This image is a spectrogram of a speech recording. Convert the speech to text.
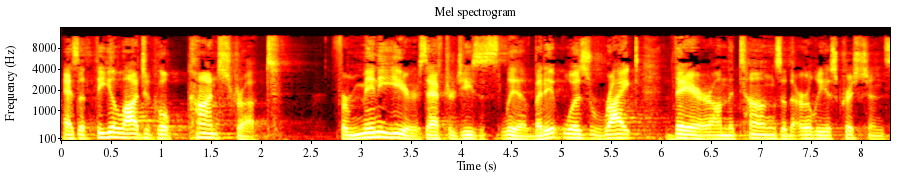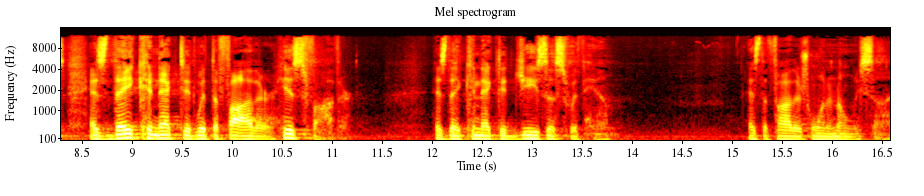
as a theological construct for many years after Jesus lived, but it was right there on the tongues of the earliest Christians as they connected with the Father, his Father, as they connected Jesus with him as the Father's one and only Son.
